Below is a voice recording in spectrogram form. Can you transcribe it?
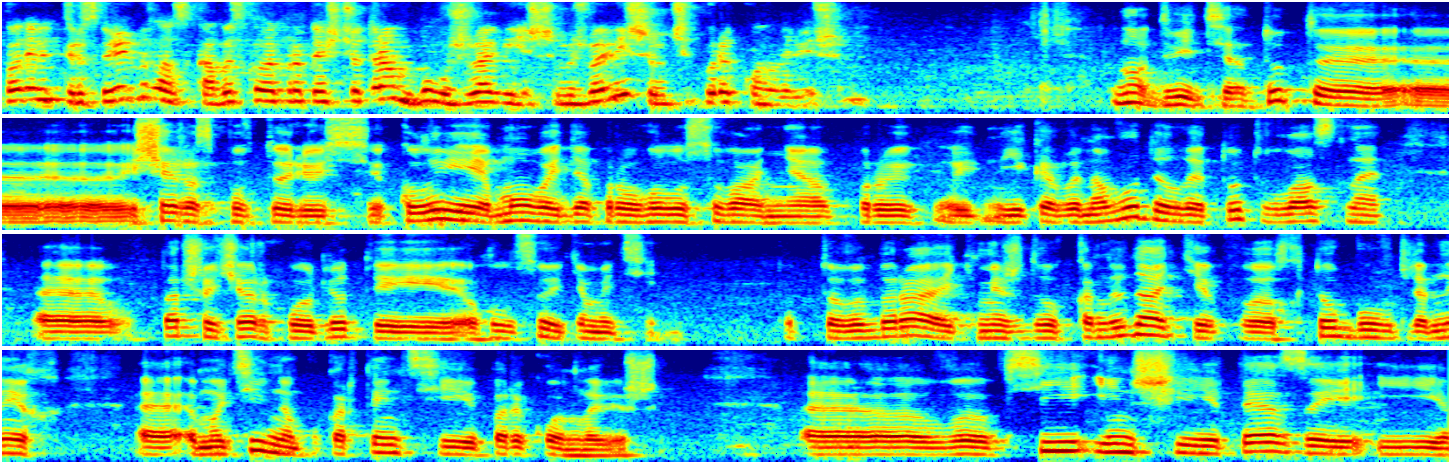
Пане Віктор, скажіть, будь ласка, ви сказали про те, що Трамп був жвавішим, жвавішим чи переконливішим? Ну, дивіться, тут е, е, ще раз повторюсь, коли мова йде про голосування, про яке ви наводили, тут власне е, в першу чергу люди голосують емоційно, тобто вибирають між двох кандидатів, е, хто був для них е, емоційно по картинці переконливіший. Е, Всі інші тези і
